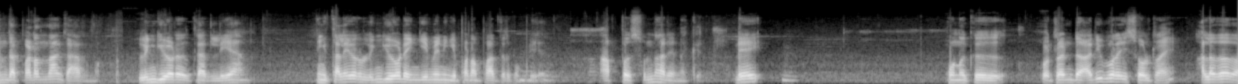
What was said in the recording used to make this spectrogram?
அந்த படம் தான் காரணம். லுங்கியோட இருக்கார் இல்லையா? நீங்கள் தலைவர் லிங்கியோடு எங்கேயுமே நீங்கள் படம் பார்த்துருக்க முடியாது. அப்போ சொன்னார் எனக்கு டேய் உனக்கு ஒரு ரெண்டு அறிவுரை சொல்கிறேன் அல்லது அது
